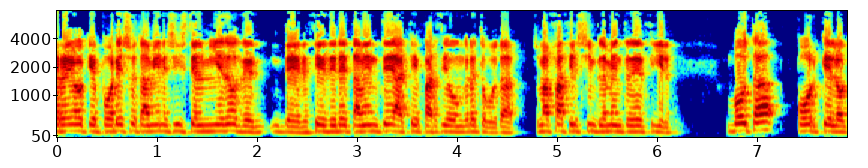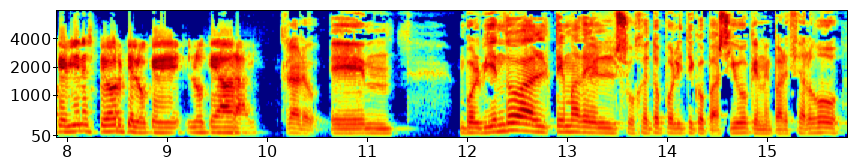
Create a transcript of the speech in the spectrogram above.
creo que por eso también existe el miedo de, de, decir directamente a qué partido concreto votar. Es más fácil simplemente decir vota porque lo que viene es peor que lo que, lo que ahora hay. Claro. Eh Volviendo al tema del sujeto político pasivo, que me parece algo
